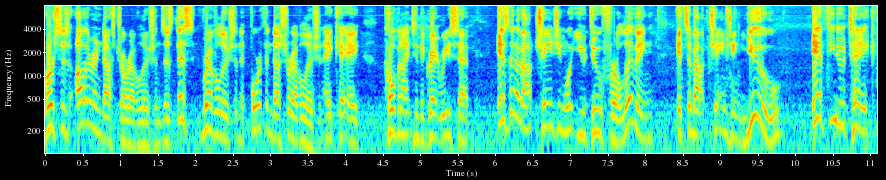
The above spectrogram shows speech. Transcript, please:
versus other industrial revolutions is this revolution, the fourth industrial revolution, aka COVID nineteen, the Great Reset, isn't about changing what you do for a living. It's about changing you if you take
